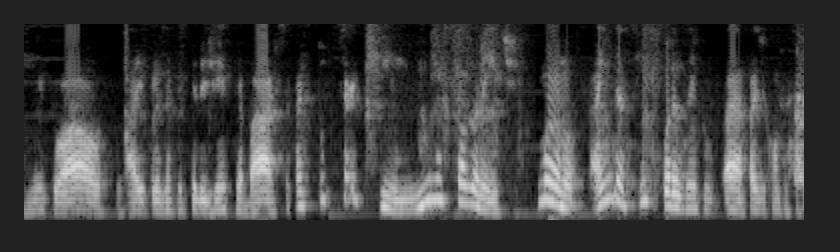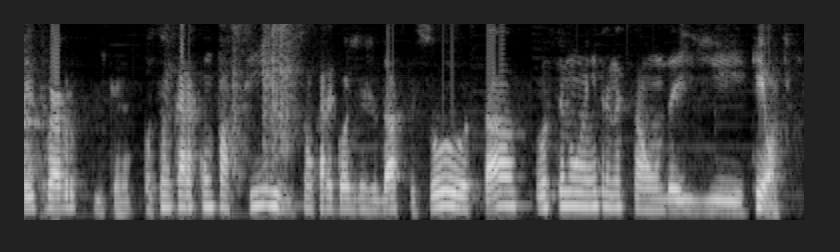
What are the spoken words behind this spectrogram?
muito alto. Aí, por exemplo, inteligência é baixa. Você faz tudo certinho, minuciosamente. Mano, ainda assim, se por exemplo, ah, faz de conta, você esse bárbaro pica, né? Você é um cara compassivo, você é um cara que gosta de ajudar as pessoas tal. Você não entra nessa onda aí de chaotic.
